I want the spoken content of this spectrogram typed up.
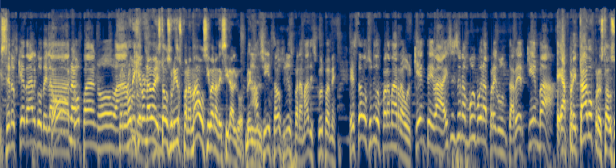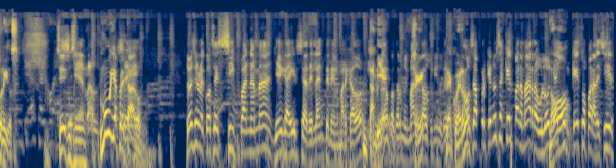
se nos queda algo de la No, Copa, no Pero no dijeron nada de Estados Unidos, Panamá, o sí iban a decir algo. Del- Ah, sí, Estados Unidos, Panamá, discúlpame. Estados Unidos, Panamá, Raúl, ¿quién te va? Esa es una muy buena pregunta. A ver, ¿quién va? Eh, apretado, pero Estados Unidos. Sí, sí, sí. Muy apretado. Sí. Te voy a decir una cosa, es si Panamá llega a irse adelante en el marcador, También. va a pasar muy mal Sí, Estados Unidos. ¿eh? de acuerdo. O sea, porque no es aquel Panamá, Raúl, No. hay con queso para decir,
